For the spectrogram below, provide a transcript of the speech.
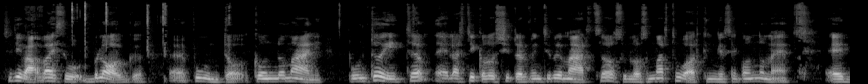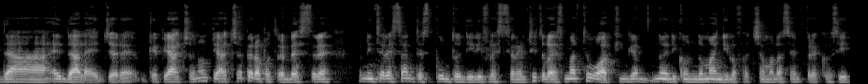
se ti va vai su blog.condomani.com It, e l'articolo uscito il 22 marzo sullo smart working secondo me è da, è da, leggere, che piaccia o non piaccia, però potrebbe essere un interessante spunto di riflessione. Il titolo è Smart Working, noi di Condomani lo facciamo da sempre così.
